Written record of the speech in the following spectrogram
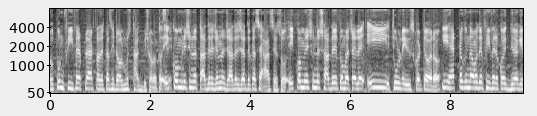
নতুন ফ্রি ফায়ার প্লেয়ার তাদের কাছে এটা অলমোস্ট থাকবে সবার তো এই কম্বিনেশনটা তাদের জন্য যাদের যাদের কাছে আছে সো এই কম্বিনেশনটার সাথে তোমরা চাইলে এই চুলটা ইউজ করতে পারো। এই হ্যাটটা কিন্তু আমাদের ফ্রি ফায়ার কয়েকদিন আগে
